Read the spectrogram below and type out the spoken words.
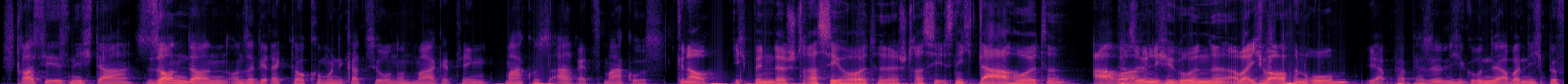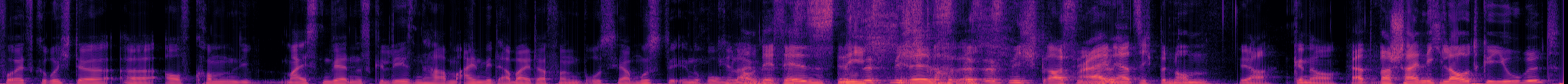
Strassi ist nicht da, sondern unser Direktor Kommunikation und Marketing, Markus Aretz. Markus. Genau, ich bin der Strassi heute. Der Strassi ist nicht da heute. Aber- persönliche Gründe, aber ich war auch in Rom. Ja, per persönliche Gründe, aber nicht bevor jetzt Gerüchte äh, aufkommen. Die meisten werden es gelesen haben. Ein Mitarbeiter von Borussia musste in Rom Genau, bleiben. der- Es der ist es nicht, Es ist nicht, der ist Strass- es es nicht. ist nicht Strassi. Nein, ne? er hat sich benommen. Ja, genau. Er hat wahrscheinlich laut gejubelt.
